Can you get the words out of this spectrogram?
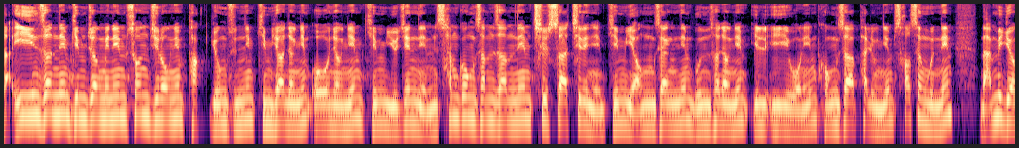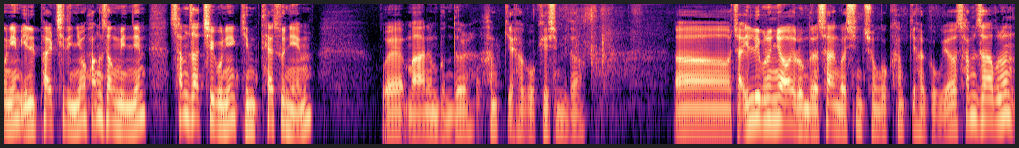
자, 이인선님, 김정민님, 손진홍님, 박용수님, 김현영님, 오은영님, 김유진님, 3033님, 7472님, 김영생님, 문선영님, 1225님, 0486님, 서승문님, 남미경님, 1872님, 황성민님, 3479님, 김태수님, 왜 많은 분들 함께하고 계십니다. 어, 자, 1, 2부는요, 여러분들의 사연과 신청곡 함께 할 거고요. 3, 4부는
